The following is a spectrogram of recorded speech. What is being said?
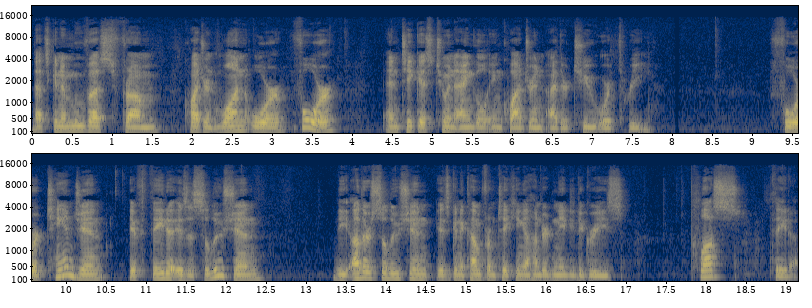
That's going to move us from quadrant 1 or 4 and take us to an angle in quadrant either 2 or 3. For tangent, if theta is a solution, the other solution is going to come from taking 180 degrees plus theta.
